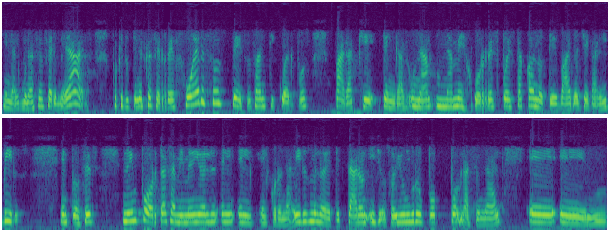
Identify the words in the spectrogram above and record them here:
en algunas enfermedades, porque tú tienes que hacer refuerzos de esos anticuerpos para que tengas una, mejor respuesta cuando te vaya a llegar el virus. Entonces, no importa si a mí me dio el, el, coronavirus, me lo detectaron y yo soy un grupo poblacional eh, eh,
